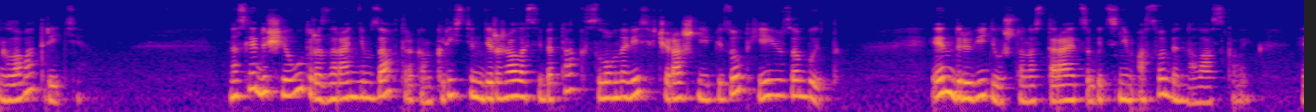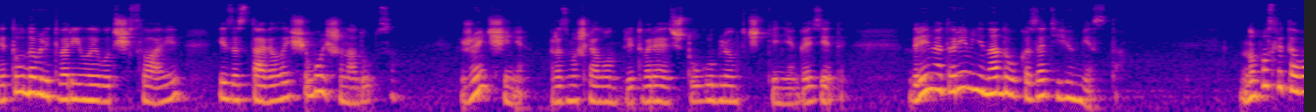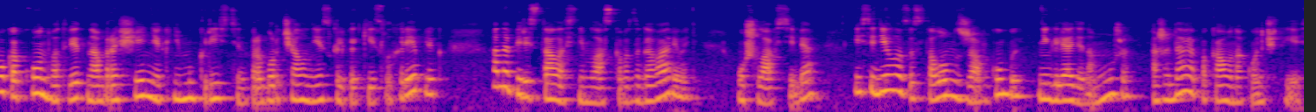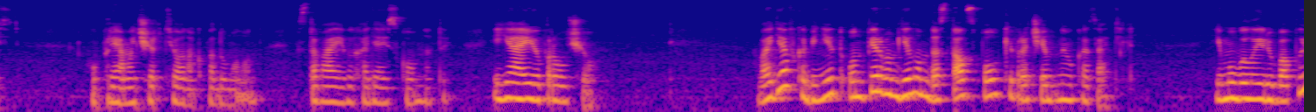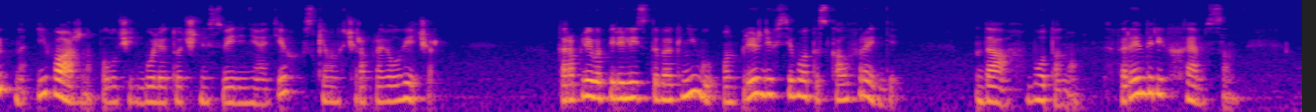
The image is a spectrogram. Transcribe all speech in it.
Глава 3. На следующее утро за ранним завтраком Кристин держала себя так, словно весь вчерашний эпизод ею забыт. Эндрю видел, что она старается быть с ним особенно ласковой. Это удовлетворило его тщеславие и заставило еще больше надуться. «Женщине», – размышлял он, притворяясь, что углублен в чтение газеты, – «время от времени надо указать ее место». Но после того, как он в ответ на обращение к нему Кристин пробурчал несколько кислых реплик, она перестала с ним ласково заговаривать, ушла в себя и сидела за столом, сжав губы, не глядя на мужа, ожидая, пока он окончит есть. «Упрямый чертенок», — подумал он, вставая и выходя из комнаты. «Я ее проучу». Войдя в кабинет, он первым делом достал с полки врачебный указатель. Ему было и любопытно, и важно получить более точные сведения о тех, с кем он вчера провел вечер. Торопливо перелистывая книгу, он прежде всего отыскал Фредди. Да, вот оно. Фредерик Хэмсон,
